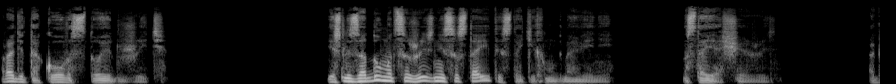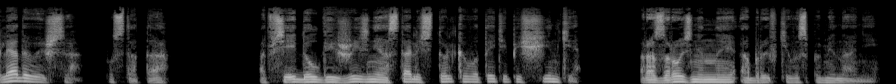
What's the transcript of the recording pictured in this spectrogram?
Ради такого стоит жить. Если задуматься, жизнь не состоит из таких мгновений. Настоящая жизнь. Оглядываешься — пустота. От всей долгой жизни остались только вот эти песчинки, разрозненные обрывки воспоминаний.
